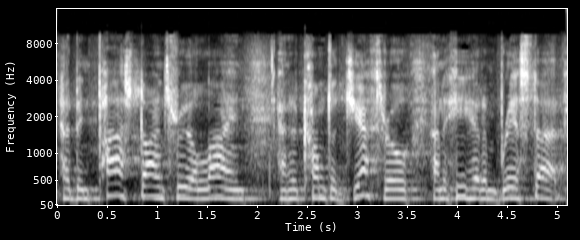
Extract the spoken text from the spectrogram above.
had been passed down through a line and had come to Jethro and he had embraced that.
